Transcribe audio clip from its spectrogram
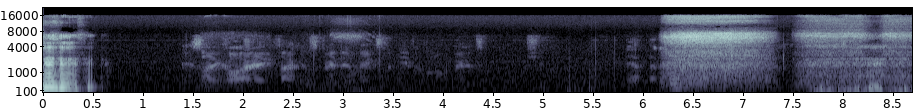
it's like,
